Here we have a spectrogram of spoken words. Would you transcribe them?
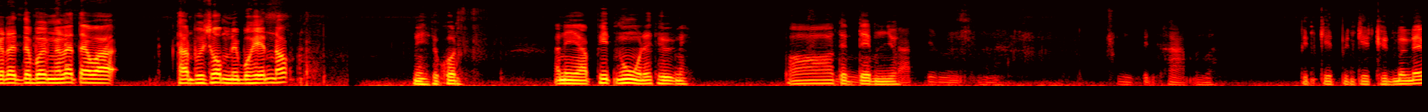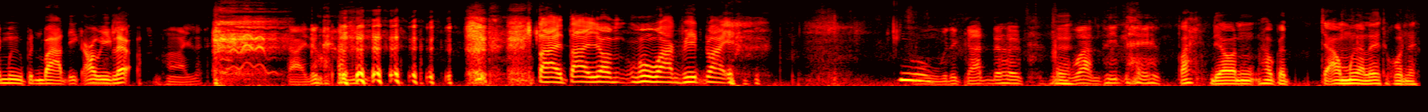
ก็ได้แต่เบิ่งนั่นแหละแต่ว่าท่านผู้ชมนี่บ่เห็นดอก นี่ทุกคน อันนี้อะพิษงูได้ถึกนี่ปอเต็มๆอยู่กัดจน มันเป็นขาบมันวะเป็นเกตเป็นเกตขึ้นเบิ่งได้มือเป็นบาทอีกเอาอีกแล้ว หายแล้ว ตายแล้วกันตายตายยอมงูวางพิษไว้ งูไม่ได้กัดเด้อเออว่านพิษได้ไปเดี๋ยวเฮาก็จะเอาเมื่อเลยทุกคนเลย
